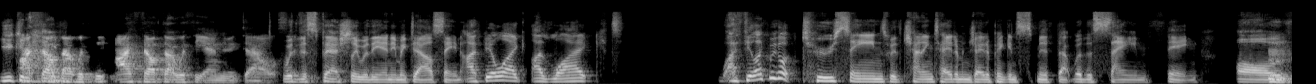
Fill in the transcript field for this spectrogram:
You can I felt have that with the I felt that with the Andie MacDowell. with especially with the Andie MacDowell scene. I feel like I liked. I feel like we got two scenes with Channing Tatum and Jada Pinkett Smith that were the same thing. Of Hmm.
